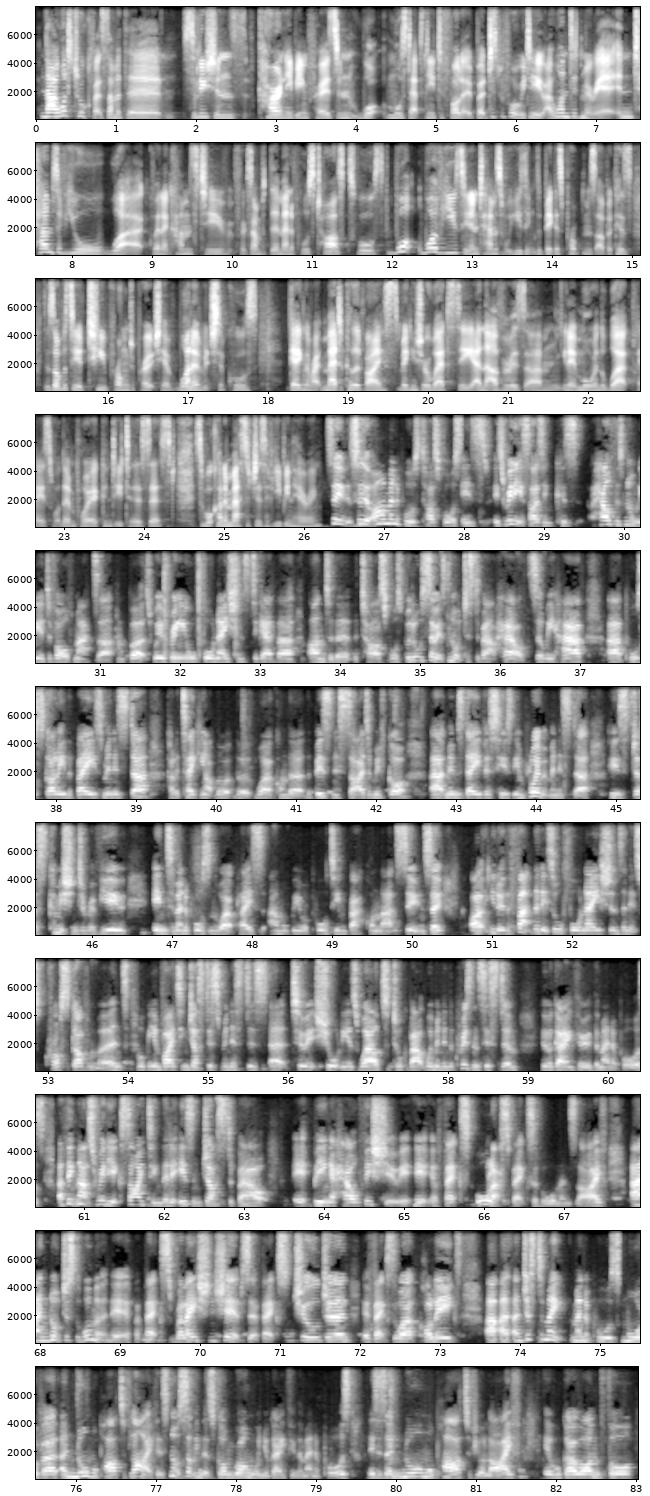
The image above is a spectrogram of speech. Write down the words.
Now, I want to talk about some of the solutions currently being proposed and what more steps need to follow. But just before we do, I wondered, Maria, in terms of your work when it comes to, for example, the menopause task force, what what have you seen in terms of what you think the biggest problems are? Because there's obviously a two pronged approach here. One of which, of course, getting the right medical advice, making sure where to see, and the other is, um, you know, more in the workplace, what the employer can do to assist. So, what kind of messages have you been hearing? So, so our menopause task force is is really exciting because health is normally a devolved matter, but we're bringing all four nations together under the, the task force. But also, it's not just about health. So we have uh, Paul Scully, the BEIS minister, kind of taking up the, the work on the, the business side, and we've got uh, Mims Davies, who's the employment minister, who's just commissioned a review into menopause in the workplace and we'll be reporting back on that soon. So uh, you know, the fact that it's all four nations and it's cross government, we'll be inviting justice ministers uh, to it shortly as well to talk about women in the prison system who are going through the menopause. I think that's really exciting that it isn't just about it being a health issue. It, it, affects all aspects of a woman's life and not just the woman. It affects relationships, it affects children, it affects the work colleagues. Uh, and just to make menopause more of a, a normal part of life, it's not something that's gone wrong when you're going through the menopause. This is a normal part of your life. It will go on for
